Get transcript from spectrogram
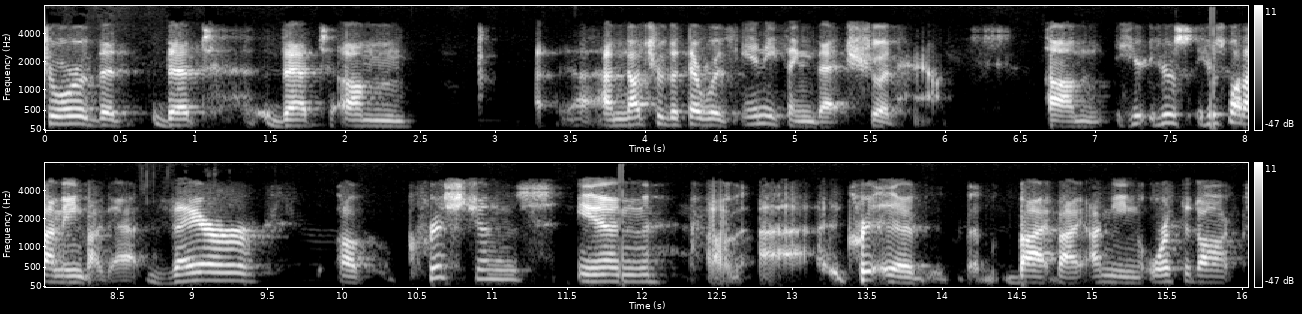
sure that that that um, I'm not sure that there was anything that should have. Um, here, here's here's what I mean by that. There, uh, Christians in um, uh, uh, by by I mean Orthodox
